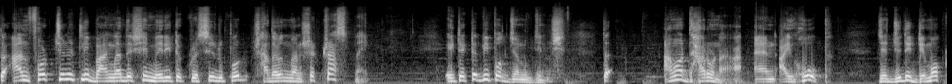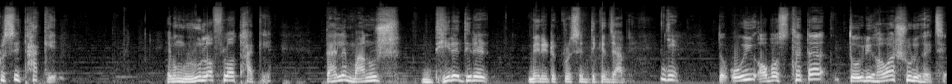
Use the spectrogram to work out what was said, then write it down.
তো আনফর্চুনেটলি বাংলাদেশে মেরিটোক্রেসির উপর সাধারণ মানুষের ট্রাস্ট নাই। এটা একটা বিপজ্জনক জিনিস। তো আমার ধারণা অ্যান্ড আই হোপ যে যদি ডেমোক্রেসি থাকে এবং রুল অফ ল থাকে তাহলে মানুষ ধীরে ধীরে মেরিটোক্রেসির দিকে যাবে। জি। তো ওই অবস্থাটা তৈরি হওয়া শুরু হয়েছে।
